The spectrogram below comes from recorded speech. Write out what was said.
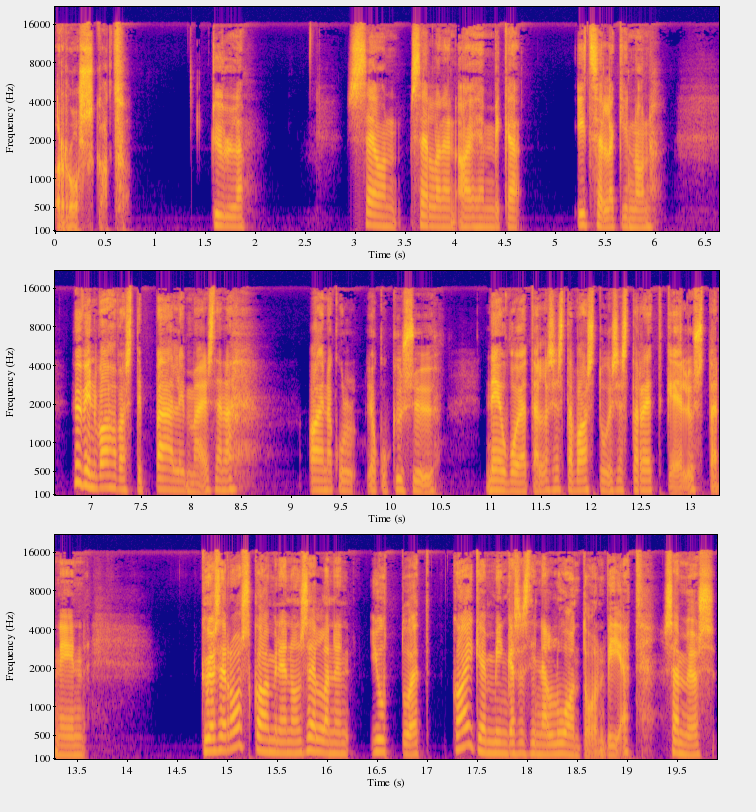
roskat. Kyllä. Se on sellainen aihe, mikä itselläkin on hyvin vahvasti päällimmäisenä aina kun joku kysyy neuvoja tällaisesta vastuisesta retkeilystä, niin kyllä se roskaaminen on sellainen juttu, että kaiken, minkä sä sinne luontoon viet, sä myös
